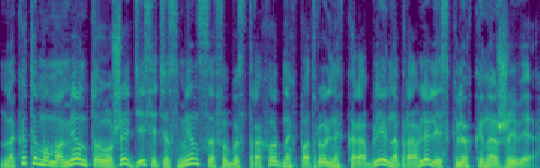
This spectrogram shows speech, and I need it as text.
Но к этому моменту уже 10 эсминцев и быстроходных патрульных кораблей направлялись к легкой наживе.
